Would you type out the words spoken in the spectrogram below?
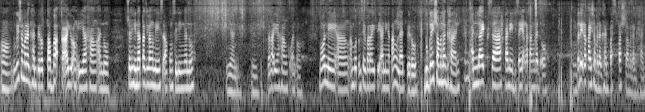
Oh, dugay siya managhan pero taba kaayo ang iyahang ano. Actually hinatag lang ni sa akong silingan no. Yan. Mm. Tara iyahang ko ano. Mao ni ang ambot unsay variety ani nga tanglad pero dugay siya managhan unlike sa kani Bisaya nga tanglad oh. Dali ra kay siya managhan, paspas siya managhan.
